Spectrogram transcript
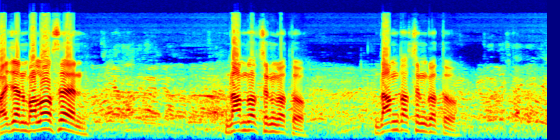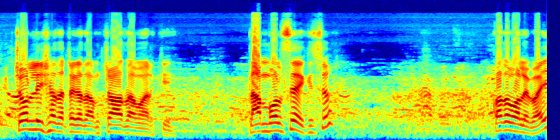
ভাইজান ভালো আছেন? দাম যাচ্ছেন কত? দাম যাচ্ছেন কত? চল্লিশ হাজার টাকা দাম, চা দাম আর কি। দাম বলছে কিছু? কত বলে ভাই?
